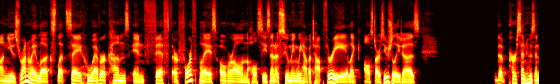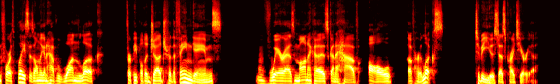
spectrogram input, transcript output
unused runway looks, let's say whoever comes in fifth or fourth place overall in the whole season, assuming we have a top three, like All Stars usually does, the person who's in fourth place is only going to have one look for people to judge for the fame games, whereas Monica is going to have all of her looks to be used as criteria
